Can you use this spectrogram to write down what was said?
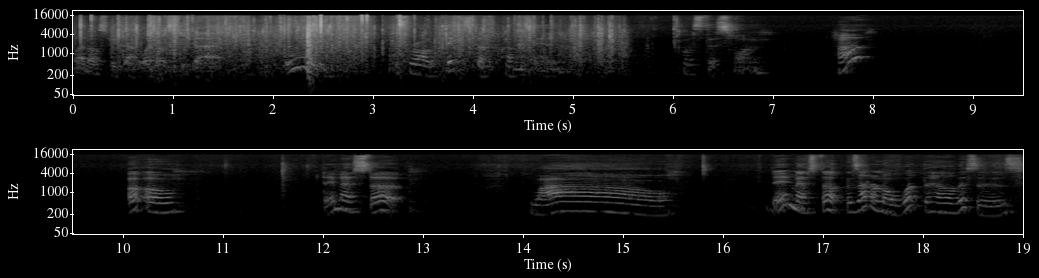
what else we got? What else we got? Ooh, that's where all the thick stuff comes in. What's this one? They messed up. Wow. They messed up because I don't know what the hell this is.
